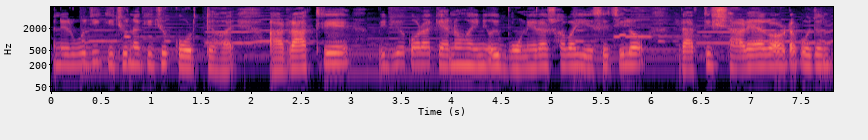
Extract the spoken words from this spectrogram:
মানে রোজই কিছু না কিছু করতে হয়। আর রাত্রে ভিডিও করা কেন হয়নি? ওই বোনেরা সবাই এসেছিল রাত্রি সাড়ে এগারোটা পর্যন্ত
